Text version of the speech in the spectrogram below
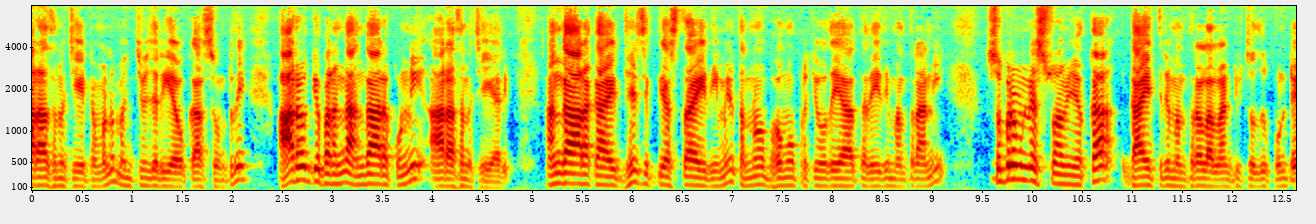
ఆరాధన చేయటం వల్ల మంచివి జరిగే అవకాశం ఉంటుంది. ఆరోగ్యపరంగా అంగారకుణ్ణి ఆరాధన చేయాలి. అంగారకాయుధ్యే శక్తి అస్తాయిదిమే తన్నో భౌమ ప్రచోదయాత్ అనేది మంత్రాన్ని సుబ్రహ్మణ్య స్వామి యొక్క గాయత్రి మంత్రాలు అలాంటివి చదువుకుంటే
